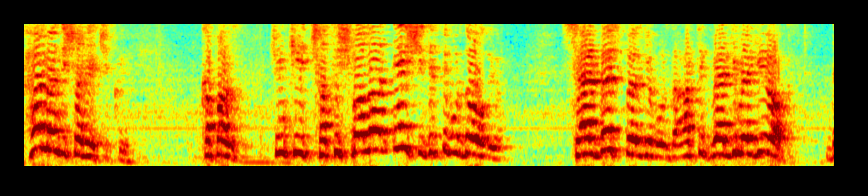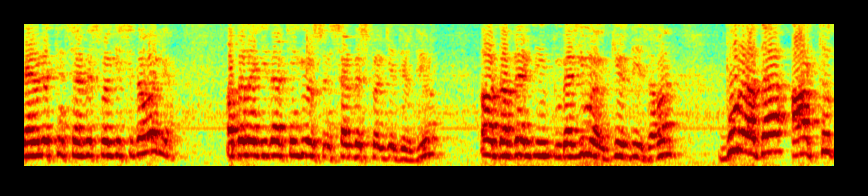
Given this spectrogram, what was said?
Hemen dışarıya çıkıyor. Kapan. Çünkü çatışmalar en şiddetli burada oluyor. Serbest bölge burada. Artık vergi mergi yok. Devletin serbest bölgesi de var ya. Adana giderken görürsün serbest bölgedir diyor. Orada vergi, vergi mi girdiği zaman burada artık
